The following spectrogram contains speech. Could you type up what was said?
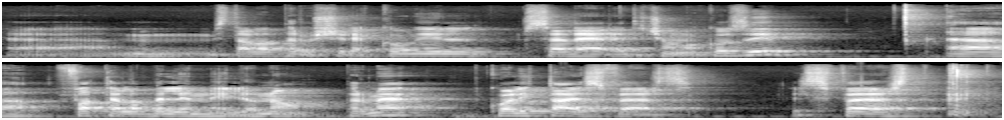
eh, stava per uscire con il sedere, diciamo così, eh, fatte alla bella e meglio. No, per me qualità è first. It's first.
